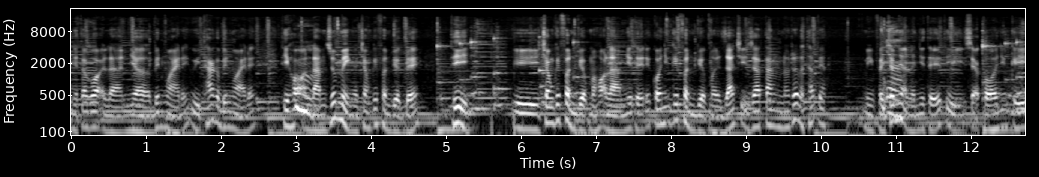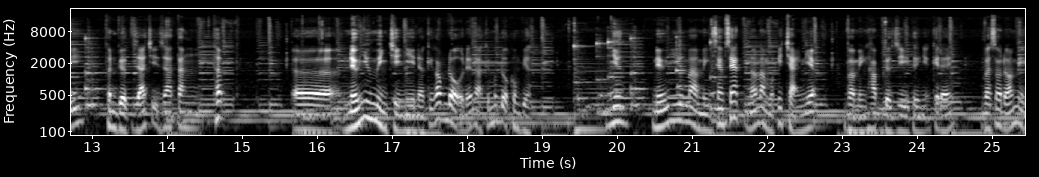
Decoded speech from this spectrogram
người ta gọi là nhờ bên ngoài đấy ủy thác ở bên ngoài đấy thì họ ừ. làm giúp mình ở trong cái phần việc đấy thì thì trong cái phần việc mà họ làm như thế đấy có những cái phần việc mà giá trị gia tăng nó rất là thấp em mình phải chấp yeah. nhận là như thế thì sẽ có những cái phần việc giá trị gia tăng thấp uh, nếu như mình chỉ nhìn ở cái góc độ đấy là cái mức độ công việc nhưng nếu như mà mình xem xét nó là một cái trải nghiệm và mình học được gì từ những cái đấy và sau đó mình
